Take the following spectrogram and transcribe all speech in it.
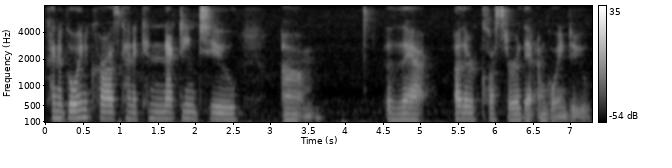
kind of going across, kind of connecting to um, that other cluster that I'm going to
